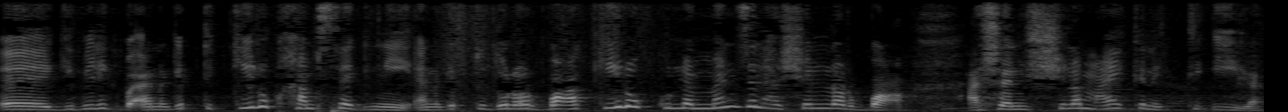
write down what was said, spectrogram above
آه جيبي لك بقى. أنا جبت الكيلو بخمسة جنيه. أنا جبت دول 4 كيلو. كل ما أنزل هشيل 4 عشان الشيلة معايا كانت تقيلة.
